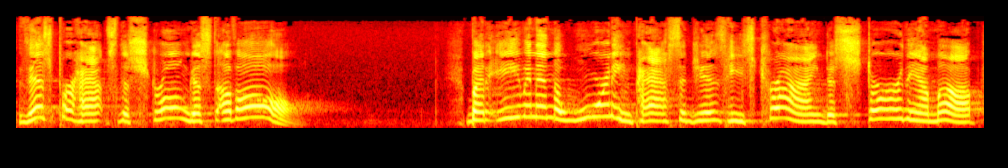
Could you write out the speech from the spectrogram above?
this perhaps the strongest of all. But even in the warning passages, he's trying to stir them up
